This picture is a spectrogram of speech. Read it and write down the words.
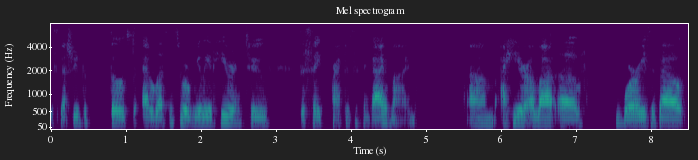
especially the, those adolescents who are really adhering to the safe practices and guidelines. Um, I hear a lot of worries about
